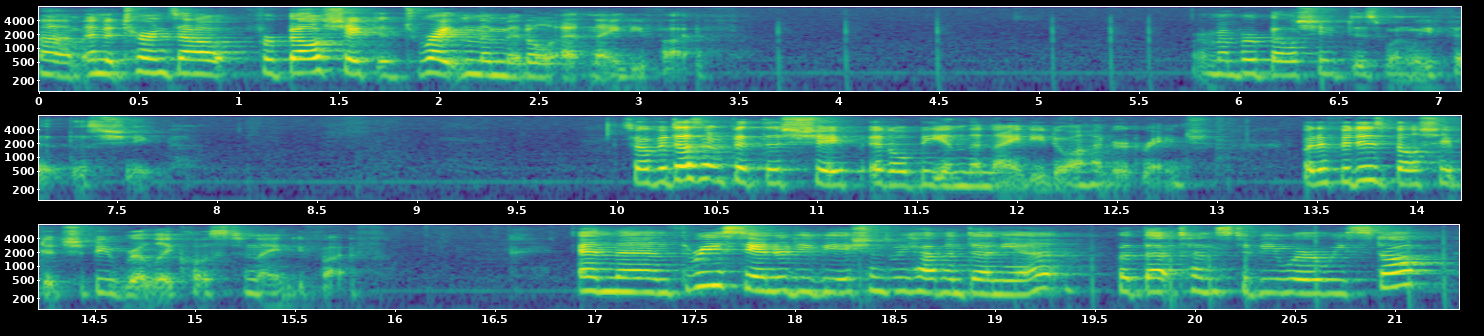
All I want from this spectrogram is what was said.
Um, and it turns out for bell-shaped, it's right in the middle at 95. Remember, bell-shaped is when we fit this shape. So if it doesn't fit this shape, it'll be in the 90 to 100 range. But if it is bell-shaped, it should be really close to 95. And then three standard deviations we haven't done yet, but that tends to be where we stop.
